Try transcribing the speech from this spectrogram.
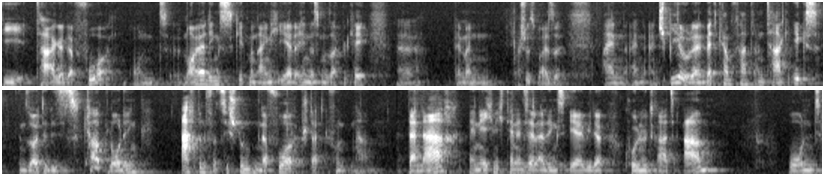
die Tage davor. Und neuerdings geht man eigentlich eher dahin, dass man sagt, okay, äh, wenn man beispielsweise ein, ein, ein Spiel oder ein Wettkampf hat an Tag X, dann sollte dieses Carb-Loading 48 Stunden davor stattgefunden haben. Danach ernähre ich mich tendenziell allerdings eher wieder kohlenhydratarm. Und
